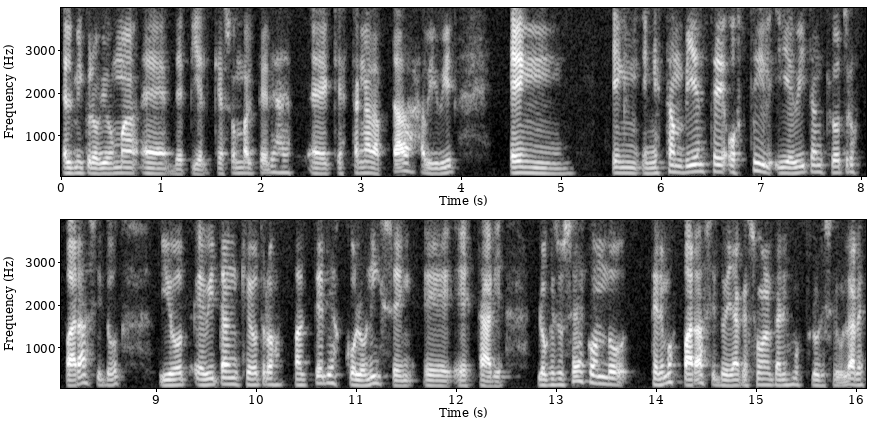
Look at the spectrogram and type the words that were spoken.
el microbioma eh, de piel, que son bacterias eh, que están adaptadas a vivir en, en, en, este ambiente hostil y evitan que otros parásitos y evitan que otras bacterias colonicen eh, esta área. Lo que sucede cuando tenemos parásitos, ya que son organismos pluricelulares,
